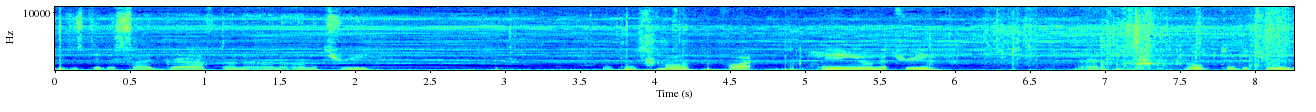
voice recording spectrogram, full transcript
We just did a side graft on a, on a, on a tree. With a small pot hanging on the tree. Or rope to the tree.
